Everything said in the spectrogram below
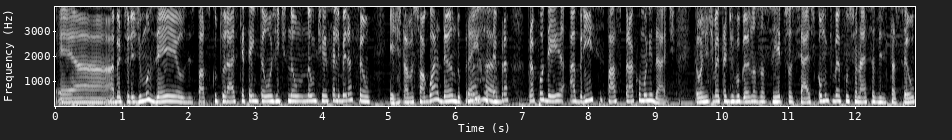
é, a abertura de museus, espaços culturais, que até então a gente não, não tinha essa liberação. E a gente tava só aguardando para isso, Aham. até pra poder abrir esse espaço para a comunidade. Então a gente vai estar divulgando nas nossas redes sociais como que vai funcionar essa visitação.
